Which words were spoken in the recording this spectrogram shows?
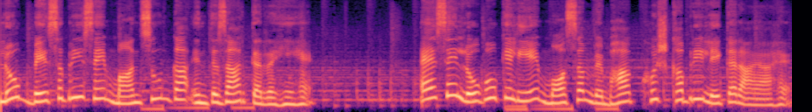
लोग बेसब्री से मानसून का इंतज़ार कर रहे हैं। ऐसे लोगों के लिए मौसम विभाग खुशखबरी लेकर आया है।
